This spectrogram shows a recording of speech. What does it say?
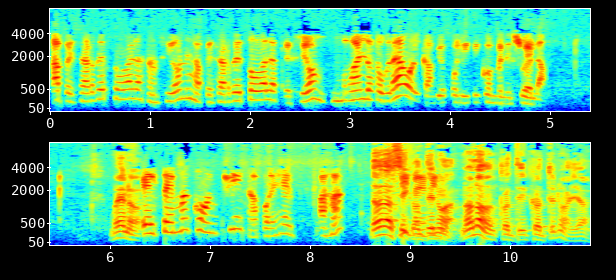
A pesar de todas las sanciones, a pesar de toda la presión, no han logrado el cambio político en Venezuela. Bueno. El tema con China, por ejemplo. Ajá. No, no, sí, continúa. No, no, continúa ya,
